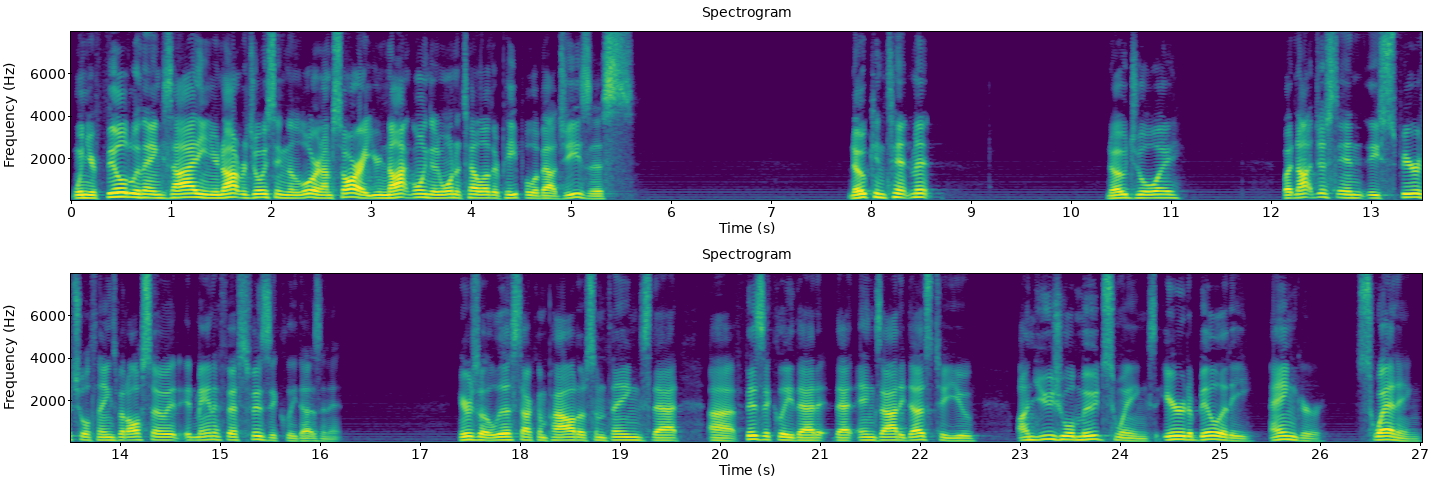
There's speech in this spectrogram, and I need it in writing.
when you're filled with anxiety and you're not rejoicing in the Lord, I'm sorry, you're not going to want to tell other people about Jesus. No contentment, no joy, but not just in these spiritual things, but also it, it manifests physically, doesn't it? Here's a list I compiled of some things that uh, physically that, that anxiety does to you unusual mood swings, irritability, anger, sweating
